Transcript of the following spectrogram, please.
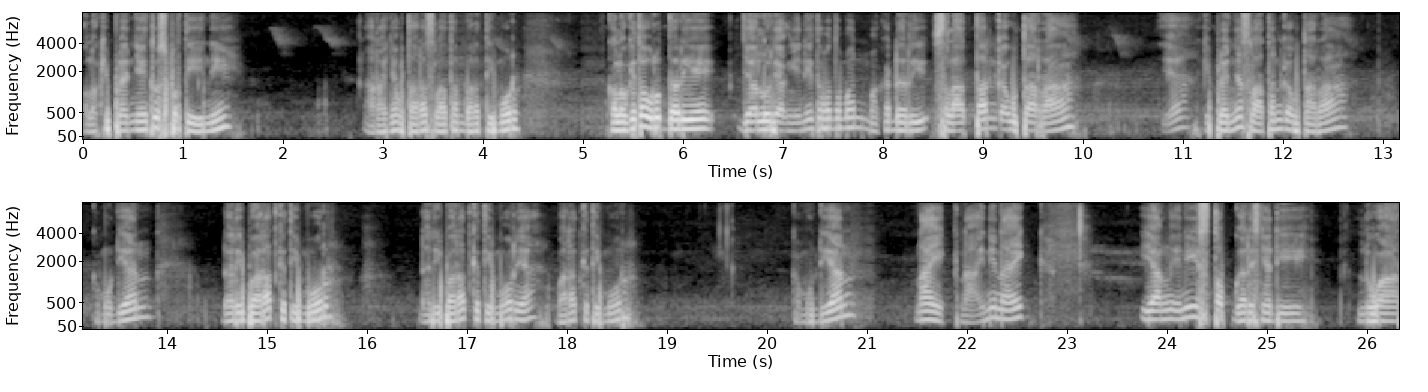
Kalau kiplannya itu seperti ini arahnya utara selatan barat timur. Kalau kita urut dari jalur yang ini teman-teman maka dari selatan ke utara ya kiplannya selatan ke utara kemudian dari barat ke timur dari barat ke timur ya barat ke timur. Kemudian naik. Nah ini naik. Yang ini stop garisnya di luar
